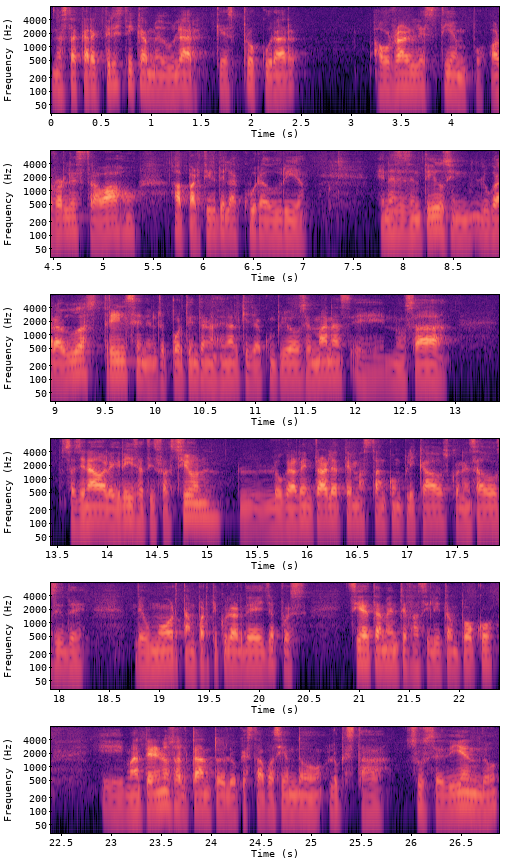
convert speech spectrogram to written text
nuestra característica medular, que es procurar ahorrarles tiempo, ahorrarles trabajo a partir de la curaduría. En ese sentido, sin lugar a dudas, Trills en el reporte internacional que ya cumplió dos semanas eh, nos, ha, nos, ha, llenado de alegría y satisfacción. Lograr entrarle a temas tan complicados con esa dosis de, humor tan particular de ella, pues ciertamente facilita un poco eh, mantenernos al tanto de lo que está pasando, lo que está sucediendo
